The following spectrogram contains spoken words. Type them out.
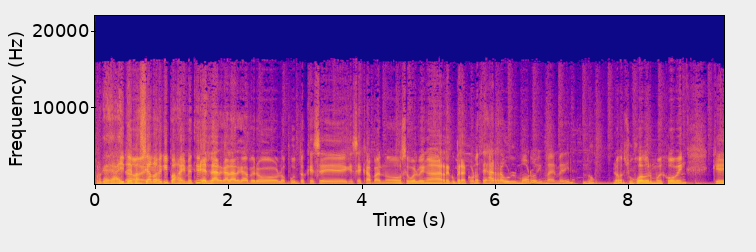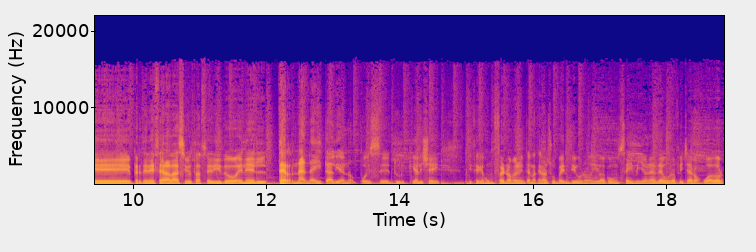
porque hay demasiados equipos ahí metidos. Es larga, larga, pero los puntos que se, que se escapan no se vuelven a recuperar. ¿Conoces a Raúl Moro, Ismael Medina? No. No, es un jugador muy joven que pertenece al Lazio, está cedido en el Ternana italiano, pues eh, Turquía dice que es un fenómeno internacional sub-21 y va con 6 millones de euros fichar a un jugador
